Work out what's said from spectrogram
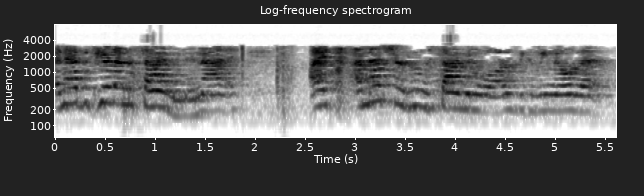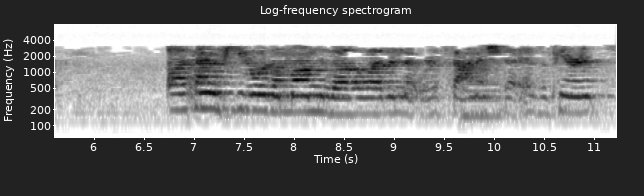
and has appeared unto Simon. And I, I, I'm not sure who Simon was because we know that uh, Simon Peter was among the eleven that were astonished at his appearance.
